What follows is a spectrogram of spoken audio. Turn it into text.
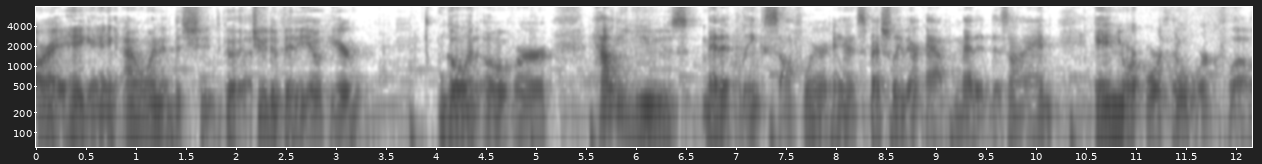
Alright, hey gang, I wanted to shoot, shoot a video here going over how to use Medit Link software and especially their app Medit Design in your ortho workflow.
